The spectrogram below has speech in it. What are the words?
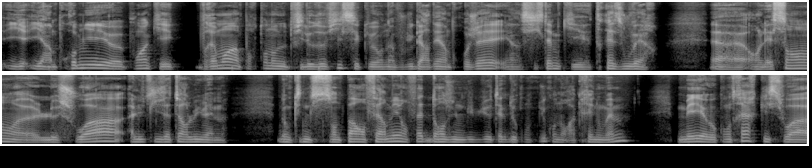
Il y, a un premier point qui est vraiment important dans notre philosophie, c'est qu'on a voulu garder un projet et un système qui est très ouvert, en laissant le choix à l'utilisateur lui-même. Donc, ils ne se sentent pas enfermés en fait dans une bibliothèque de contenu qu'on aura créée nous-mêmes mais au contraire qu'il soit,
